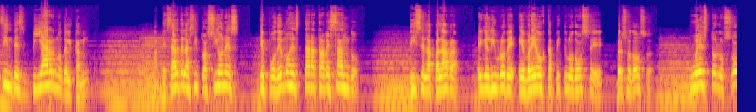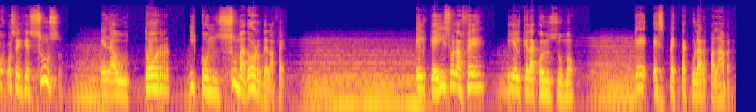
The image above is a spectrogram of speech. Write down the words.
sin desviarnos del camino. A pesar de las situaciones que podemos estar atravesando, dice la palabra en el libro de Hebreos capítulo 12, verso 12, puesto los ojos en Jesús, el autor y consumador de la fe. El que hizo la fe y el que la consumó. Qué espectacular palabra.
